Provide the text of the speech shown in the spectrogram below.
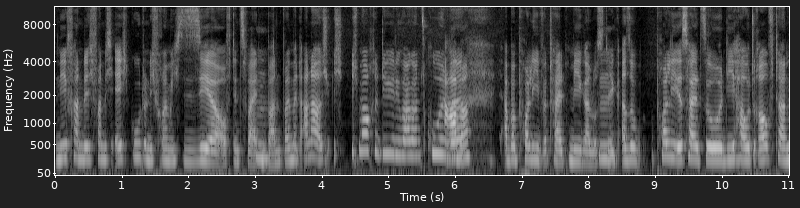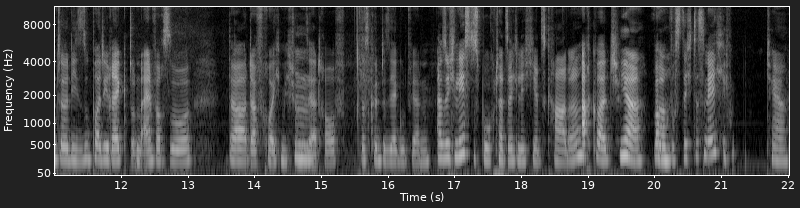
nee, fand ich, fand ich echt gut und ich freue mich sehr auf den zweiten Mhm. Band, weil mit Anna, ich, ich, ich mochte die, die war ganz cool. Ne? Aber Aber Polly wird halt mega lustig. Mhm. Also Polly ist halt so die Haut drauf Tante, die super direkt und einfach so, da, da freue ich mich schon Mhm. sehr drauf. Das könnte sehr gut werden. Also ich lese das Buch tatsächlich jetzt gerade. Ach Quatsch. Ja. Warum Oh, wusste ich das nicht? Tja,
